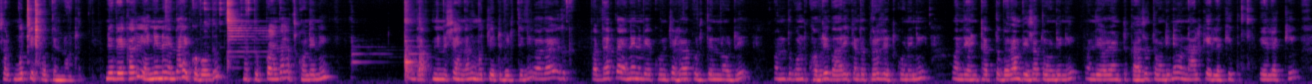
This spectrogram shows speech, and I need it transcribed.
ಸ್ವಲ್ಪ ಮುಚ್ಚಿಟ್ಕೊತೀನಿ ನೋಡಿರಿ. ನೀವು ಬೇಕಾದ್ರೆ ಎಣ್ಣೆಯಿಂದ ಹಾಕ್ಕೋಬೋದು. ನಾನು ತುಪ್ಪದಿಂದ ಹಚ್ಕೊಂಡೀನಿ. ಒಂದು ಹತ್ತು ನಿಮಿಷ ಹೆಂಗಂದ್ರೆ ಮುಚ್ಚಿಟ್ಟು ಬಿಡ್ತೀನಿ. ಇವಾಗ ಇದಕ್ಕೆ ಪದಾರ್ಥ ಏನೇನು ಬೇಕು ಅಂತ ಹೇಳಿ ಕೊಡ್ತೀನಿ ನೋಡಿರಿ. ಒಂದು ಗುಂಡು ಕೊಬ್ಬರಿ ಬಾರಿ ಅಂತ ತುರಿದು ಇಟ್ಕೊಂಡಿನಿ ಒಂದು ಎಂಟು ಹತ್ತು ಬಾದಾಮ್ ಬೀಜ ತೊಗೊಂಡಿನಿ. ಒಂದು ಏಳು ಎಂಟು ಕಾಜು ತೊಗೊಂಡಿನಿ. ಒಂದು ನಾಲ್ಕು ಏಲಕ್ಕಿ ಏಲಕ್ಕಿ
